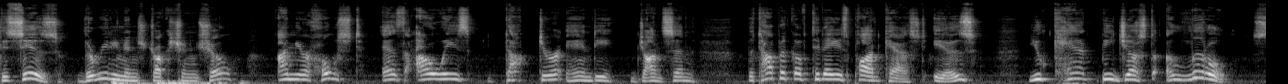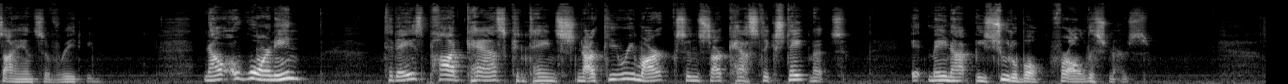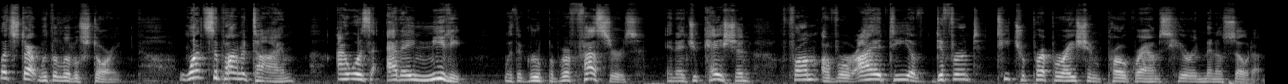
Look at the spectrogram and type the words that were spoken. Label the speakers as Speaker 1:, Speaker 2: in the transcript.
Speaker 1: This is the Reading Instruction Show. I'm your host, as always, Dr. Andy Johnson. The topic of today's podcast is You Can't Be Just a Little Science of Reading. Now, a warning today's podcast contains snarky remarks and sarcastic statements. It may not be suitable for all listeners. Let's start with a little story. Once upon a time, I was at a meeting with a group of professors in education from a variety of different teacher preparation programs here in Minnesota.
